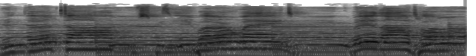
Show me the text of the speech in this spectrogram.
In the darkness we were waiting without hope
